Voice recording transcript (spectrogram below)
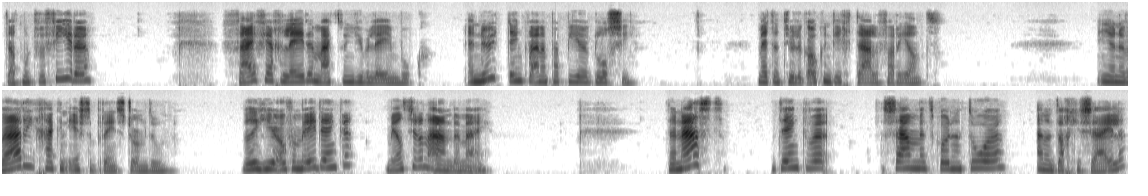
Dat moeten we vieren. Vijf jaar geleden maakten we een jubileumboek. En nu denken we aan een papieren glossy. Met natuurlijk ook een digitale variant. In januari ga ik een eerste brainstorm doen. Wil je hierover meedenken? Meld je dan aan bij mij. Daarnaast denken we samen met de coördinatoren aan een dagje zeilen.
